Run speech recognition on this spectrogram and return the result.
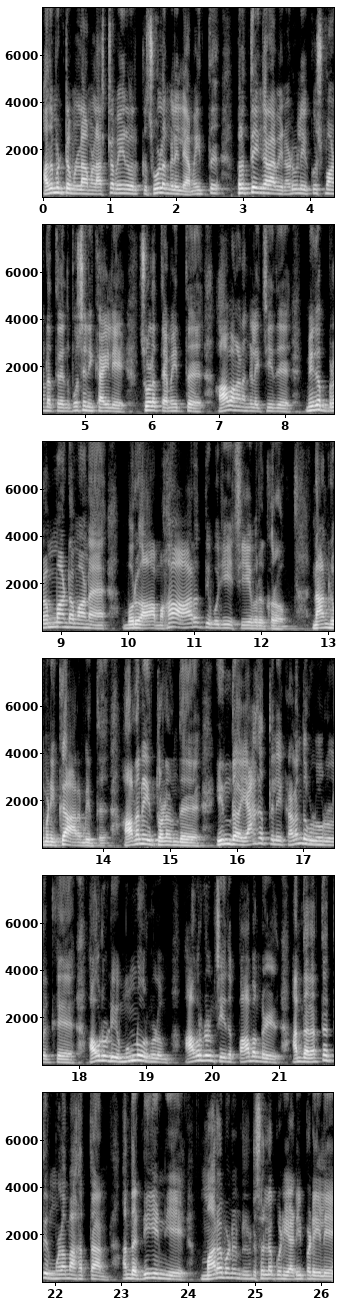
அது மட்டும் இல்லாமல் அஷ்டபைரவருக்கு சூளங்களிலே அமைத்து பிரத்யங்கராவை நடுவிலே குஷ்மாண்டத்தில் பூசணிக்காயிலே சூளத்தை அமைத்து ஆவாகனங்களை செய்து மிக பிரம்மாண்டமான ஒரு ஆ- மகா ஆரத்தி பூஜையை செய்யவிருக்கிறோம். நான்கு மணிக்கு ஆரம்பித்து அதனைத் தொடர்ந்து இந்த யாகத்தில் கலந்து கொள்பவர்களுக்கு அவருடைய முன்னோர்களும் அவர்களும் செய்த பாவங்கள் அந்த இரத்தத்தின் மூலமாகத்தான் அந்த டிஎன்ஏ மரபணு என்று சொல்லக்கூடிய அடிப்படையிலே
